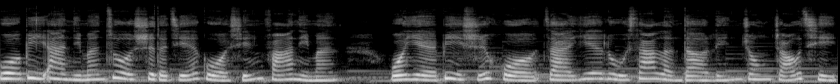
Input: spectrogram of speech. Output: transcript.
我必按你们做事的结果刑罚你们，我也必使火在耶路撒冷的林中着起，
